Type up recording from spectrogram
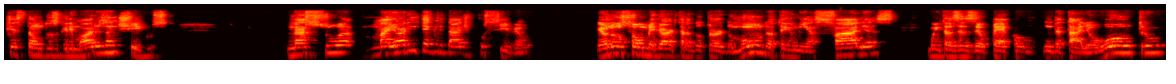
questão dos grimórios antigos na sua maior integridade possível. Eu não sou o melhor tradutor do mundo, eu tenho minhas falhas, muitas vezes eu peco um detalhe ou outro.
